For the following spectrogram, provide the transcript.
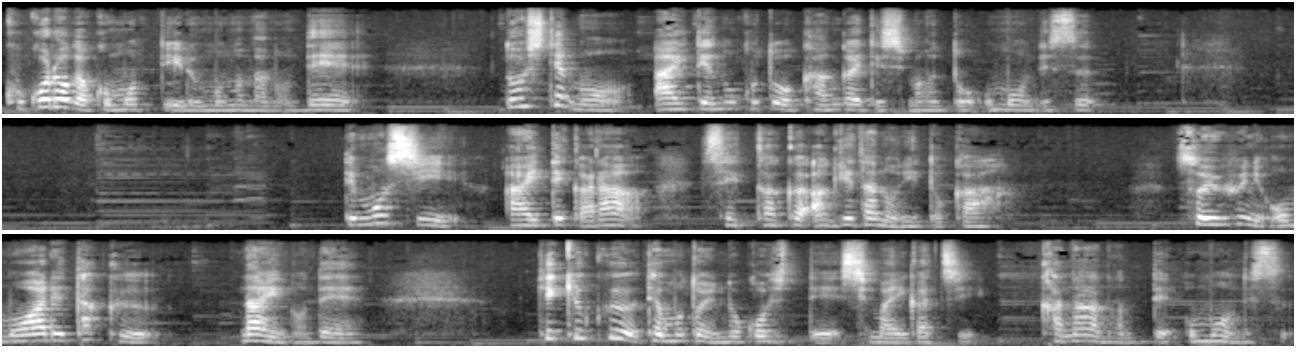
心がこもっているものなのでどうしても相手のことを考えてしまうと思うんですでもし相手からせっかくあげたのにとかそういうふうに思われたくないので結局手元に残してしまいがちかななんて思うんです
